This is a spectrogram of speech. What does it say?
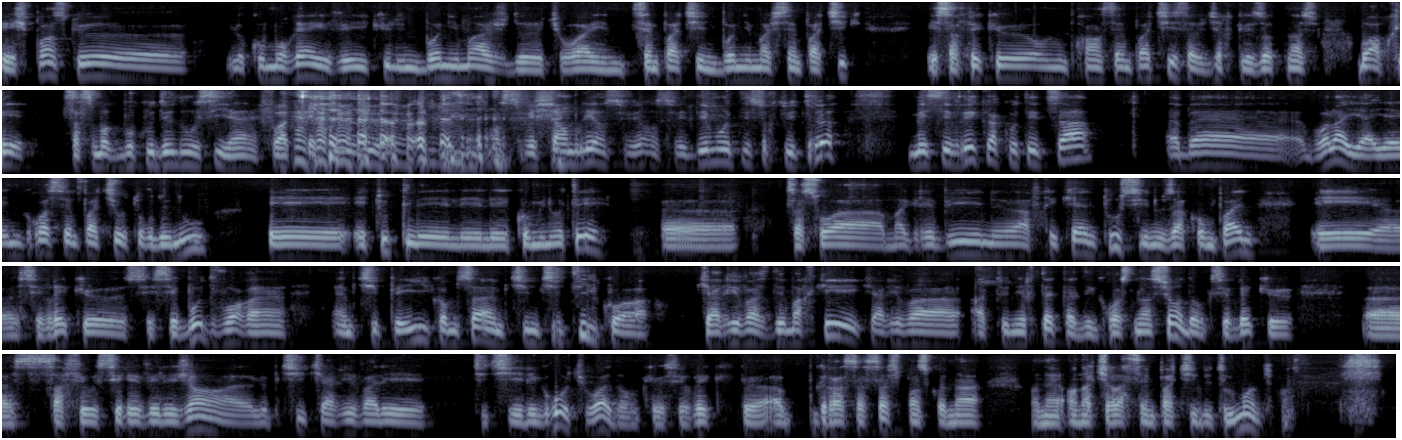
Et je pense que le Comorien, il véhicule une bonne image de, tu vois, une sympathie, une bonne image sympathique. Et ça fait qu'on nous prend en sympathie. Ça veut dire que les autres nations. Bon, après, ça se moque beaucoup de nous aussi. Hein. Il faut accepter. on se fait chambrer, on se fait, on se fait démonter sur Twitter. Mais c'est vrai qu'à côté de ça, eh ben, voilà, il y, y, a une grosse sympathie autour de nous et, et toutes les, les, les communautés, euh, que ce soit maghrébines, africaines, tous, ils nous accompagnent. Et euh, c'est vrai que c'est beau de voir un, un, petit pays comme ça, un petit, une petite île, quoi, qui arrive à se démarquer, qui arrive à, tenir tête à des grosses nations. Donc c'est vrai que euh, ça fait aussi rêver les gens, euh, le petit qui arrive à les titiller les gros, tu vois. Donc c'est vrai que grâce à ça, je pense qu'on a, on, attire la sympathie de tout le monde, je pense.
